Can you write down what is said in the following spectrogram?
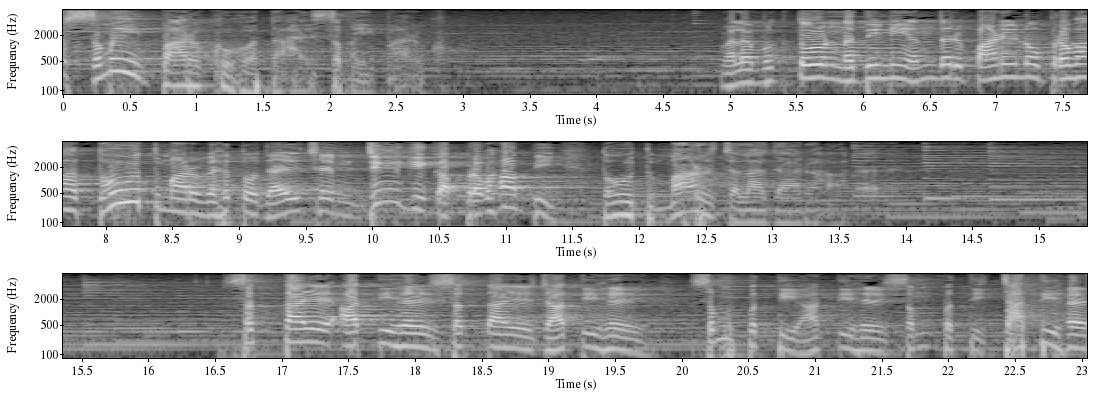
वो समय पारखो होता है समय पारखो વાલા ભક્તો નદીની અંદર પાણીનો પ્રવાહ ધોધમાર વહેતો જાય છે એમ જિંદગી કા પ્રવાહ भी ધોધમાર चला जा रहा है सत्ताएं आती है सत्ताएं जाती है संपत्ति आती है संपत्ति जाती है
